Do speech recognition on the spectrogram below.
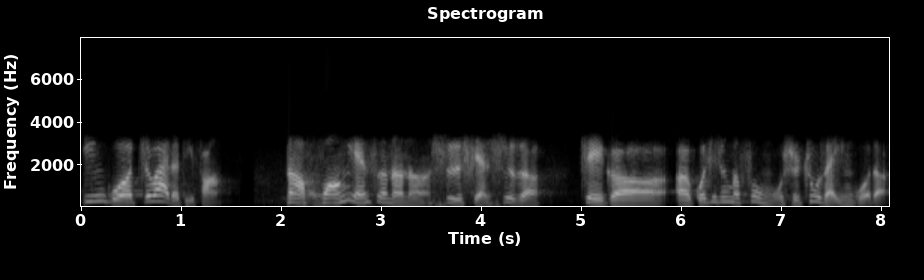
英国之外的地方。那黄颜色的呢，是显示着这个呃国际生的父母是住在英国的。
